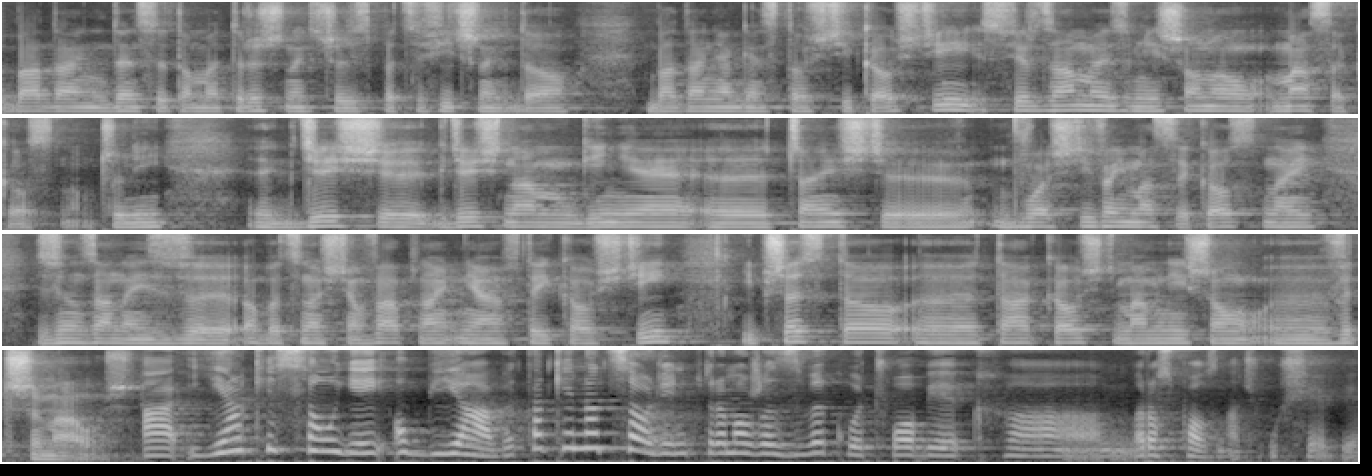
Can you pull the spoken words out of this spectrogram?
badań densytometrycznych, czyli specyficznych do badania gęstości kości, stwierdzamy zmniejszoną masę kostną, czyli gdzieś, gdzieś nam ginie część właściwej masy kostnej związanej z obecnością wapnia w tej kości i przez to e, ta kość ma mniejszą e, wytrzymałość. A jakie są jej objawy, takie na co dzień, które może zwykły człowiek um, rozpoznać u siebie?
